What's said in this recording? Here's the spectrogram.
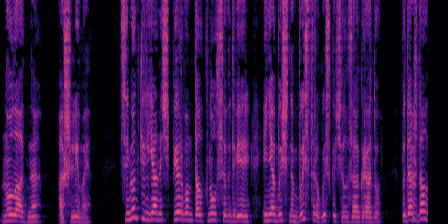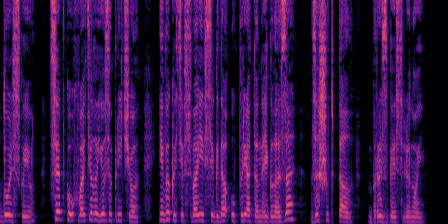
ну ладно, пошли мы. Семен Кирьяныч первым толкнулся в дверь и необычно быстро выскочил за ограду. Подождал Дольскую, цепко ухватил ее за плечо и, выкатив свои всегда упрятанные глаза, зашептал, брызгая слюной.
